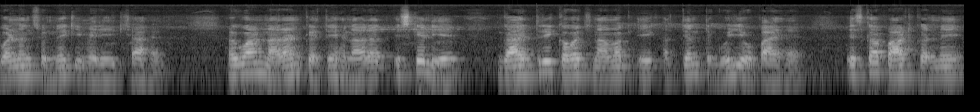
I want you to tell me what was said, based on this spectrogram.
वर्णन सुनने की मेरी इच्छा है। भगवान नारायण कहते हैं, नारद, इसके लिए गायत्री कवच नामक एक अत्यंत गुह्य उपाय है। इसका पाठ करने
